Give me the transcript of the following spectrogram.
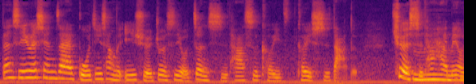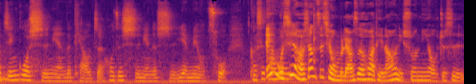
但是因为现在国际上的医学就是有证实它是可以可以施打的，确实它还没有经过十年的调整或者十年的实验没有错。可是哎、它会我记得好像之前我们聊这个话题，然后你说你有就是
